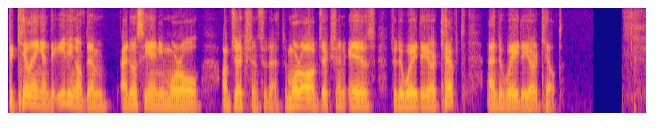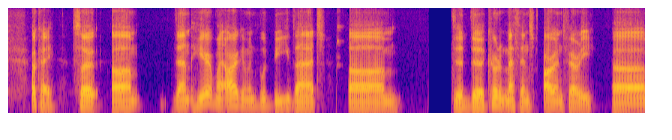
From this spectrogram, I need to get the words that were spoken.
the killing and the eating of them. I don't see any moral objections to that. The moral objection is to the way they are kept and the way they are killed. Okay, so um, then here my argument would be that um, the the current methods aren't very uh,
